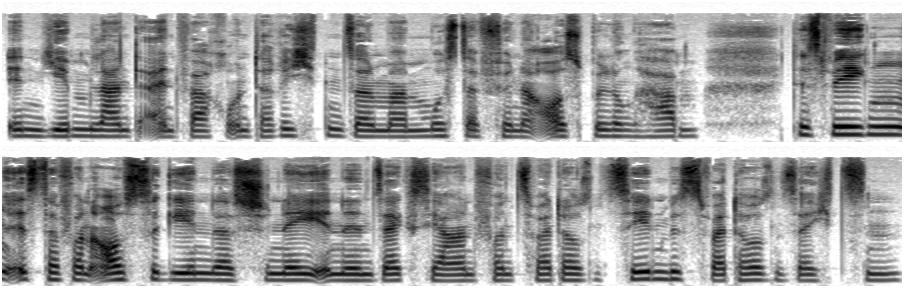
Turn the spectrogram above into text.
in jedem Land einfach unterrichten, sondern man muss dafür eine Ausbildung haben. Deswegen ist davon auszugehen, dass Cheney in den sechs Jahren von 2010 bis 2016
